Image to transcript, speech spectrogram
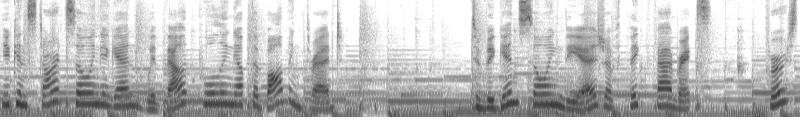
you can start sewing again without pulling up the bobbin thread. To begin sewing the edge of thick fabrics, first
